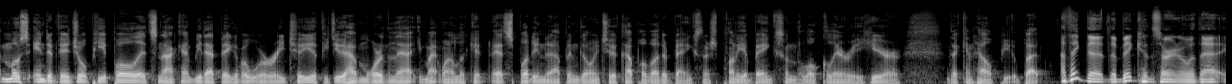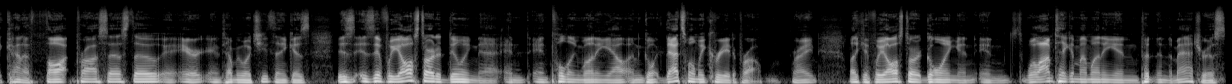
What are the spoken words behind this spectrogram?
most individual people, it's not going to be that big of a worry to you. If you do have more than that, you might want to look at, at splitting it up and going to a couple of other banks. There's plenty of banks in the local area here that can help you. But I think the the big concern with that kind of thought process, though, Eric, and tell me what you think is is is if we all started doing that and and pulling money out and going, that's when we create a problem, right? Like if we all start going and and well, I'm taking my money and putting in the mattress,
